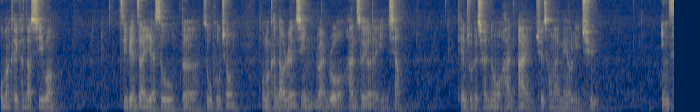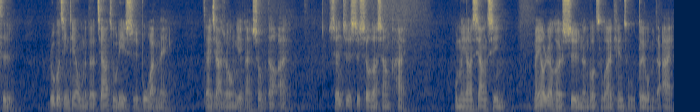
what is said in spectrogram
我们可以看到希望。即便在耶稣的族谱中，我们看到人性软弱和罪恶的影响，天主的承诺和爱却从来没有离去。因此，如果今天我们的家族历史不完美，在家中也感受不到爱，甚至是受到伤害，我们要相信，没有任何事能够阻碍天主对我们的爱，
